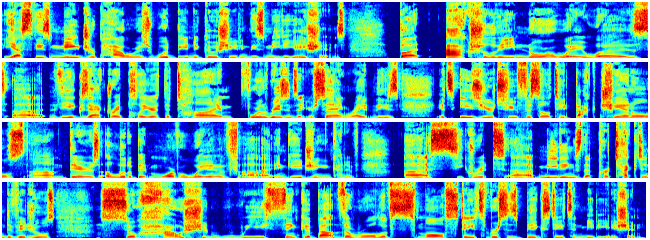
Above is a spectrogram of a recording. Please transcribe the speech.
yes, these major powers would be negotiating these mediations, but actually, Norway was uh, the exact right player at the time for the reasons that you're saying, right? These, it's easier to facilitate back channels. Um, there's a little bit more of a way of uh, engaging in kind of uh, secret uh, meetings that protect individuals. So, how should we think about the role of small states versus big states in mediation?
